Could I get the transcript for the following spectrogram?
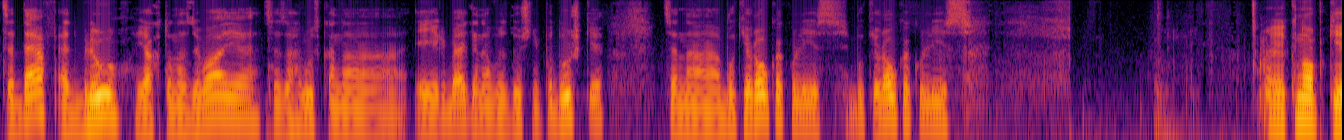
Це DEF, AdBlue, як хто називає. Це загрузка на airbag, на воздушні подушки. Це на блокіровка коліс, блокіровка коліс. Е, Кнопки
